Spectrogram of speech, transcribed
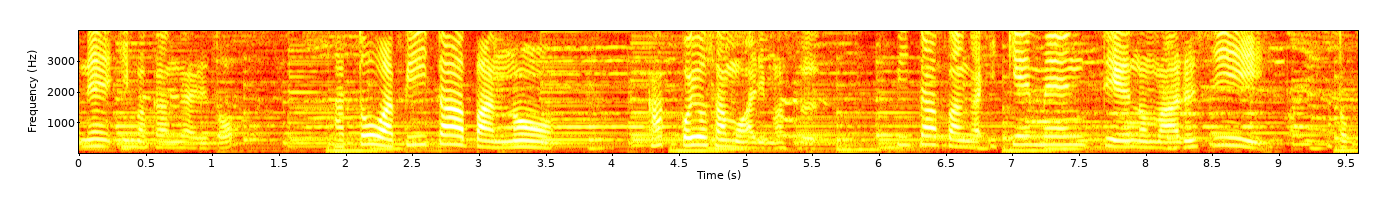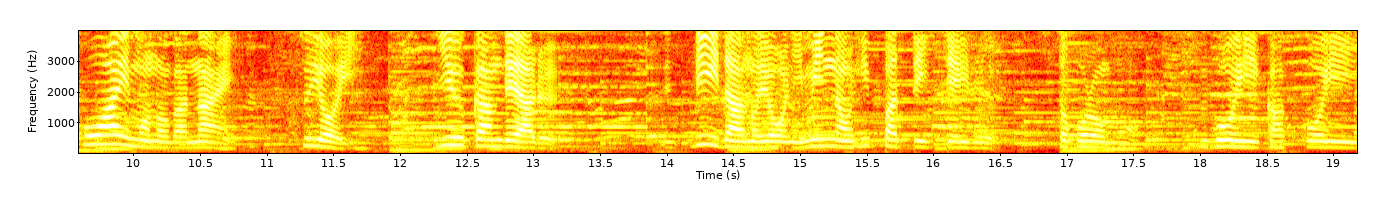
ね今考えると。あとはピーターパンのかっこよさもあります。ピーターパンがイケメンっていうのもあるしあと怖いものがない強い勇敢であるリーダーのようにみんなを引っ張っていっているところもすごいかっこいい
